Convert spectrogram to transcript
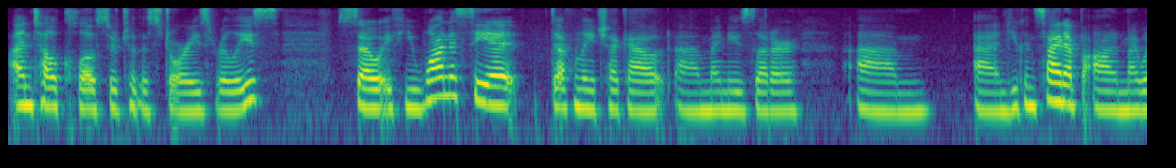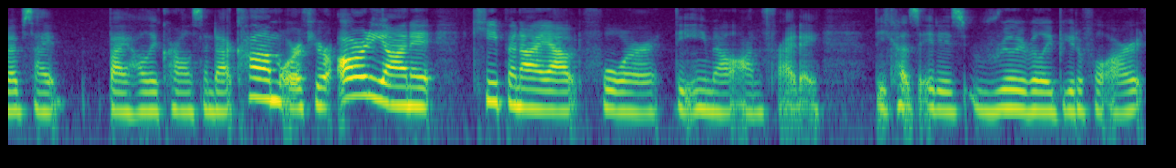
until closer to the story's release. So if you want to see it, definitely check out um, my newsletter. Um, and you can sign up on my website by hollycarlson.com, or if you're already on it, keep an eye out for the email on Friday because it is really, really beautiful art.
